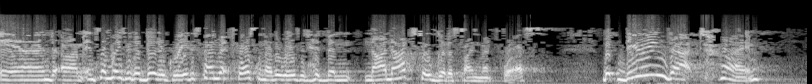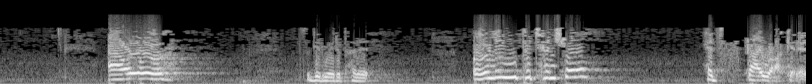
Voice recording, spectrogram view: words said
And um, in some ways, it had been a great assignment for us. In other ways, it had been not, not so good assignment for us. But during that time, our, that's a good way to put it, earning potential had skyrocketed.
